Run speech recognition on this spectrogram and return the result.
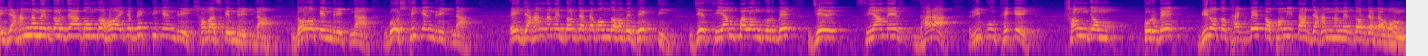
এই জাহান্নামের দরজা বন্ধ হওয়া এটা ব্যক্তিকেন্দ্রিক সমাজকেন্দ্রিক না, দলকেন্দ্রিক না, গোষ্ঠী কেন্দ্রিক না। এই জাহান্নামের দরজাটা বন্ধ হবে ব্যক্তি। যে সিয়াম পালন করবে, যে সিয়ামের ধারা রিপু থেকে সংযম করবে, বিরত থাকবে, তখনই তার জাহান্নামের দরজাটা বন্ধ।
